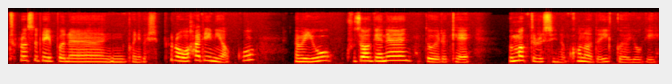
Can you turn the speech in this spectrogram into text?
트로스 페이퍼는 보니까 10% 할인이었고 그다음에 요 구석에는 또 이렇게 음악 들을 수 있는 코너도 있고요. 여기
